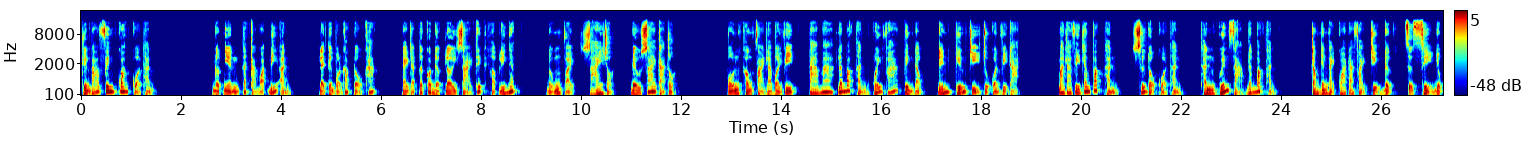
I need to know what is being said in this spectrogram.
truyền bá vinh quang của thần. Đột nhiên tất cả mọi bí ẩn lại từ một góc độ khác, ngay lập tức có được lời giải thích hợp lý nhất. Đúng vậy, sai rồi, đều sai cả rồi. Vốn không phải là bởi vì tà ma Lâm Bắc Thần quấy phá kinh động đến kiếm chỉ chủ quần vị đại, mà là vì Lâm Bắc Thần, sứ đồ của thần, thần quyến giả Lâm Bắc Thần, trong những ngày qua đã phải chịu đựng sự sỉ nhục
